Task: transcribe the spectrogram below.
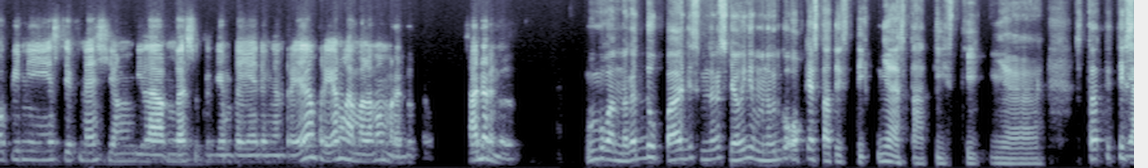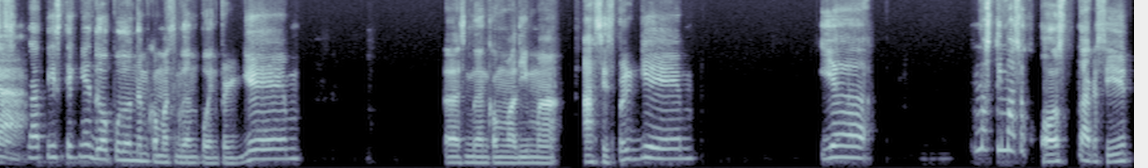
opini Steve Nash yang bilang nggak suka gameplaynya dengan Trae Young, Trae Young lama-lama meredup. Sadar nggak lo? Bukan meredup, Pak. Dia sebenarnya sejauh ini menurut gue oke statistiknya, statistiknya. Statistik Ya. statistiknya 26,9 poin per game. eh, 9,5 assist per game. Ya mesti masuk All Star sih,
